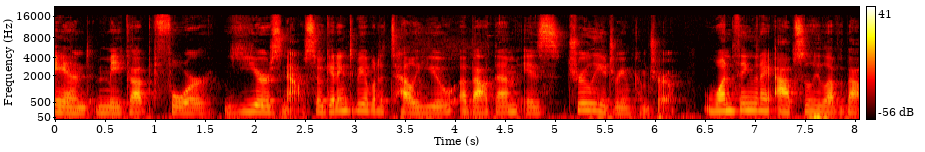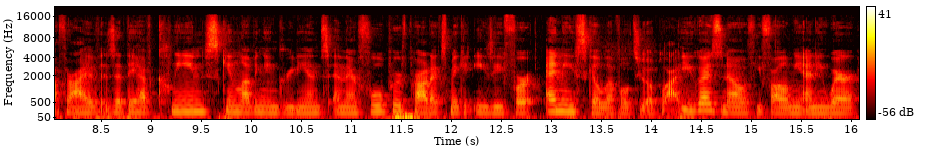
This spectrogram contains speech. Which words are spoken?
and makeup for years now. So getting to be able to tell you about them is truly a dream come true. One thing that I absolutely love about Thrive is that they have clean, skin loving ingredients and their foolproof products make it easy for any skill level to apply. You guys know if you follow me anywhere,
